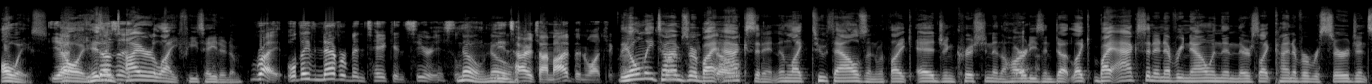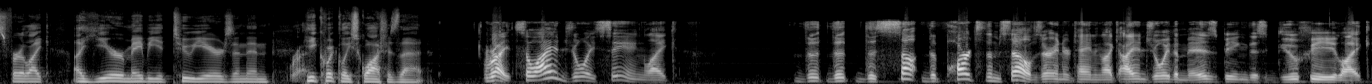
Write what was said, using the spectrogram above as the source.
always. Yeah, oh, his entire life he's hated them. right. Well, they've never been taken seriously. No, no. The entire time I've been watching. The only times are by so- accident in like 2000 with like Edge and Christian and the Hardys and Dut. Like by accident, every now and then there's like kind of a resurgence for like a year, maybe two years, and then Right. he quickly squashes that. Right. So I enjoy seeing like the the the su- the parts themselves are entertaining. Like I enjoy the Miz being this goofy like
